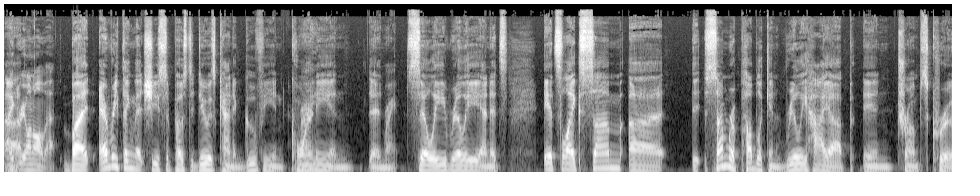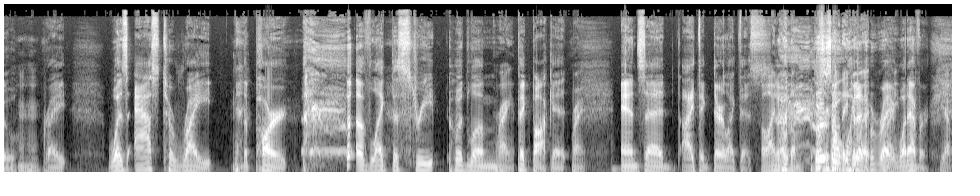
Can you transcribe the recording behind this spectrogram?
Uh, I agree on all that. But everything that she's supposed to do is kind of goofy and corny and and Right. silly really and it's it's like some uh it- some Republican really high up in Trump's crew, Mm-hmm. right, was asked to write the part of like the street hoodlum Right. pickpocket Right. and said, I think they're like this. Oh, I know them. This is how they do it. Right, Right. whatever. Yeah.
